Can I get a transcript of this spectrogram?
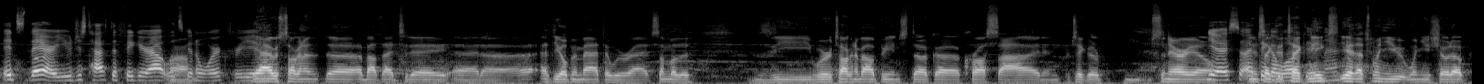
it's there you just have to figure out what's Wow. going to work for you Yeah, I was talking uh, about that today at uh, at the open mat that we were at. Some of the the we were talking about being stuck uh, cross side in particular scenario. Yes, I and it's think like I the techniques. Yeah, that's when you when you showed up.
